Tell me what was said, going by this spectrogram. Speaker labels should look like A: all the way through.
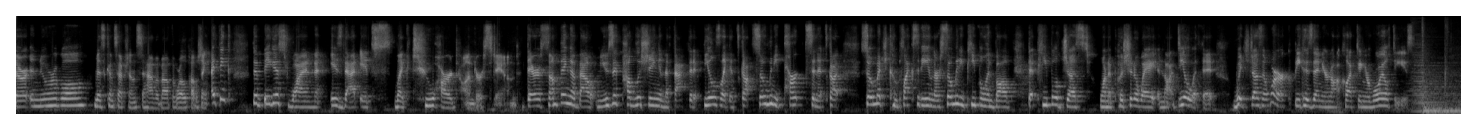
A: there are innumerable misconceptions to have about the world of publishing. I think the biggest one is that it's like too hard to understand. There's something about music publishing and the fact that it feels like it's got so many parts and it's got so much complexity and there's so many people involved that people just want to push it away and not deal with it, which doesn't work because then you're not collecting your royalties.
